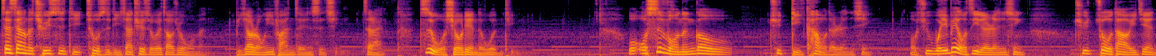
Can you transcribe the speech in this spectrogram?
在这样的趋势底促使底下，确实会造就我们。比较容易发生这件事情。再来，自我修炼的问题，我我是否能够去抵抗我的人性，我去违背我自己的人性，去做到一件，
